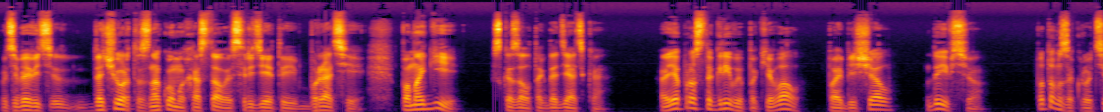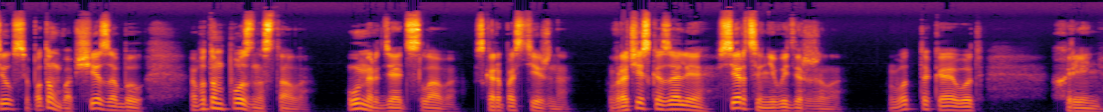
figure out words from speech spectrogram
У тебя ведь э, до черта знакомых осталось среди этой братьи. Помоги!» — сказал тогда дядька. А я просто гривой покивал, пообещал, да и все. Потом закрутился, потом вообще забыл, а потом поздно стало. Умер дядь Слава, скоропостижно. Врачи сказали, сердце не выдержало. Вот такая вот хрень.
